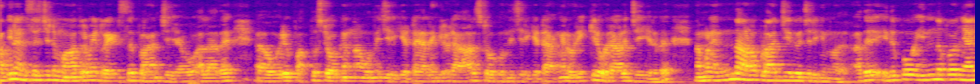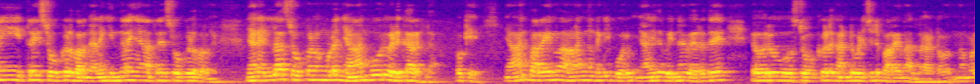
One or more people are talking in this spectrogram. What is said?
അതിനനുസരിച്ചിട്ട് മാത്രമേ ട്രേഡ്സ് പ്ലാൻ ചെയ്യാവൂ. അല്ലാതെ ഒരു പത്ത് സ്റ്റോക്ക് എന്നാൽ ഒന്നിച്ചിരിക്കട്ടെ അല്ലെങ്കിൽ ഒരു ആറ് സ്റ്റോക്ക് ഒന്നിച്ചിരിക്കട്ടെ അങ്ങനെ ഒരിക്കലും ഒരാളും ചെയ്യരുത്. നമ്മൾ എന്താണോ പ്ലാൻ ചെയ്ത് വെച്ചിരിക്കുന്നത്. അത് ഇതിപ്പോൾ ഇന്നിപ്പോൾ ഞാൻ ഈ ഇത്രയും സ്റ്റോക്കുകൾ പറഞ്ഞു അല്ലെങ്കിൽ ഇന്നലെ ഞാൻ അത്രയും സ്റ്റോക്കുകൾ പറഞ്ഞു. ഞാൻ എല്ലാ സ്റ്റോക്കുകളും കൂടെ ഞാൻ പോലും എടുക്കാറില്ല. ഓക്കെ ഞാൻ പറയുന്നതാണെന്നുണ്ടെങ്കിൽ പോലും ഞാനിത് പിന്നെ വെറുതെ ഒരു സ്റ്റോക്കുകൾ കണ്ടുപിടിച്ചിട്ട് പറയുന്നതല്ല കേട്ടോ. നമ്മൾ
